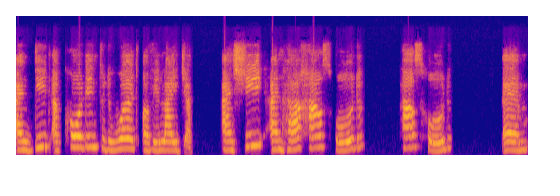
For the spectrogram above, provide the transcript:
and did according to the word of Elijah. And she and her household household um,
